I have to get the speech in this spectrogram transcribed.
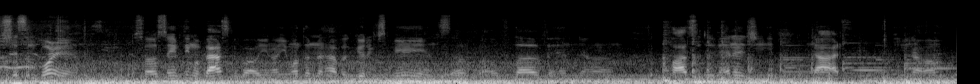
it's just important. So same thing with basketball, you know, you want them to have a good experience of, of love and um, positive energy, not, you know,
